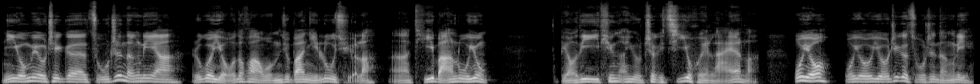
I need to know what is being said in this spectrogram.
你有没有这个组织能力啊？如果有的话，我们就把你录取了啊，提拔录用。”表弟一听，哎呦，这个机会来了！我有，我有，有这个组织能力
